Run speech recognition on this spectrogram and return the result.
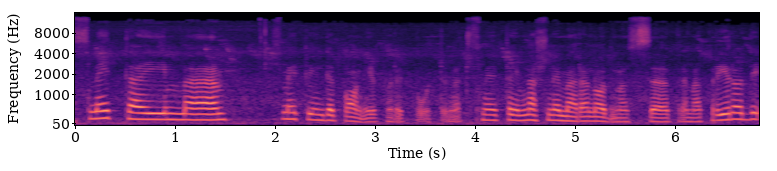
Smeta im... Smeta im deponije pored puta. Znači, smeta im naš nemaran odnos e, prema prirodi.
